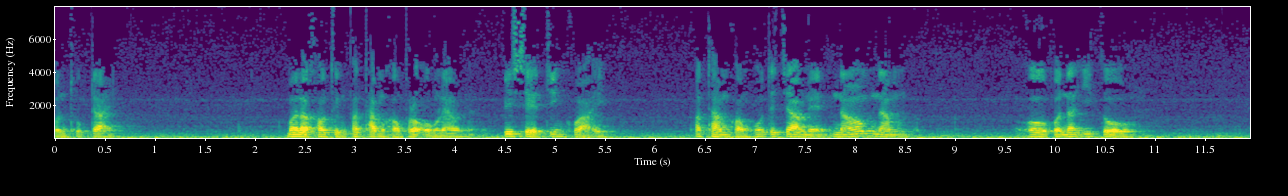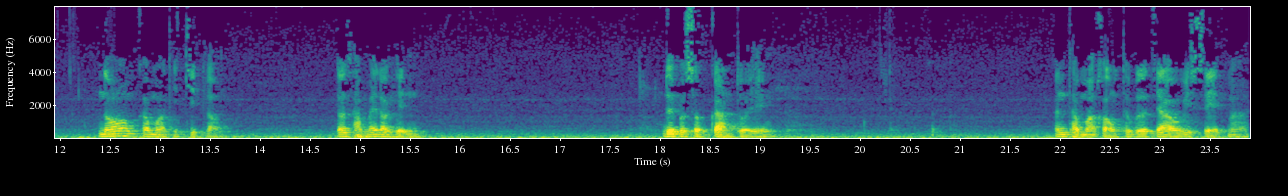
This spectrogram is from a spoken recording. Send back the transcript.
พ้นทุกข์ได้ เมื่อเราเข้าถึงพระธรรมของพระองค์แล้ววิเศษยิ่งกว่าอีกระธรรมของพระพุทธเจ้าเนี่ยน้อมนำโอปนัญิโก น้อมเข้ามาที่จิตเรา แล้วทำให้เราเห็น ด้วยประสบการณ์ตัวเอง อันธรรมะของพระพุทธเจ้าวิเศษมาก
